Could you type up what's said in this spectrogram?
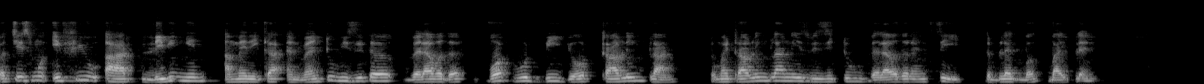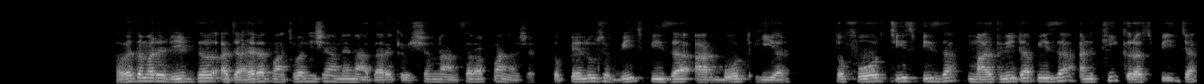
પચીસમું if you are living in America and when to visit Velavadar what would be your travelling plan તો my travelling plan is visit to Velavadar and see the black bug by plane હવે તમારે રીડ ધ આ જાહેરાત વાંચવાની છે અને એના આધારે ક્વેશ્ચનના આન્સર આપવાના છે. તો પહેલું છે which pizza are bought here તો four cheese pizza margherita pizza અને થીક રસ પીઝા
